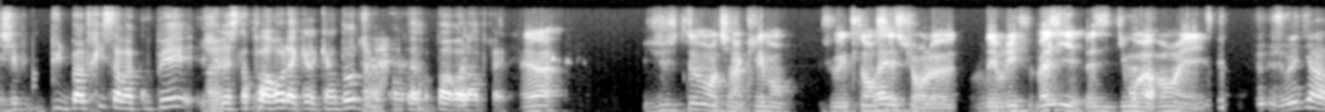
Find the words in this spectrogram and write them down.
j'ai plus de batterie, ça va couper. Je laisse la parole à quelqu'un d'autre, je reprendrai la parole après. Eh ben, justement, tiens, Clément, je voulais te lancer sur le débrief. Vas-y, vas-y, dis-moi avant. Et... Je voulais dire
